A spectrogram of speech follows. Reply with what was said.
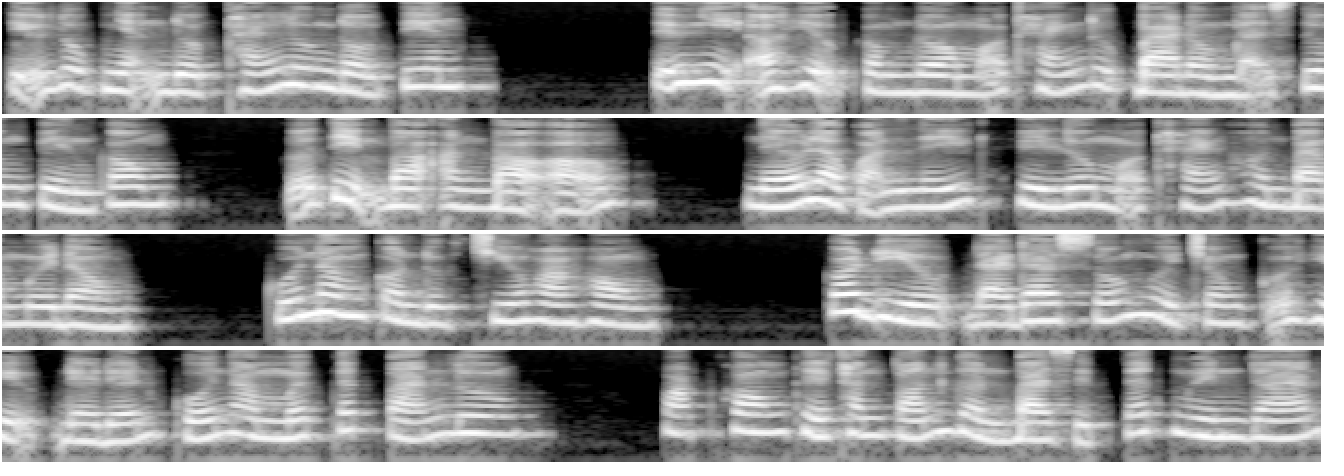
Tiểu Lục nhận được tháng lương đầu tiên. Tiểu nhị ở hiệu cầm đồ mỗi tháng được 3 đồng đại dương tiền công, cửa tiệm bao ăn bao ở. Nếu là quản lý thì lương mỗi tháng hơn 30 đồng. Cuối năm còn được chia hoa hồng. Có điều, đại đa số người trong cửa hiệu đều đến cuối năm mới kết toán lương, hoặc không thì thanh toán gần 3 dịp Tết Nguyên đán,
